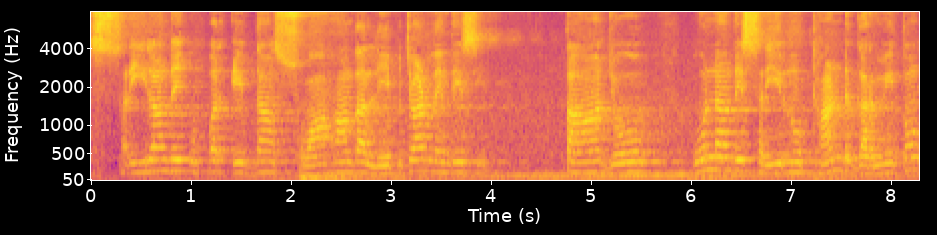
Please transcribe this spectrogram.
ਸਰੀਰਾਂ ਦੇ ਉੱਪਰ ਇਦਾਂ ਸਵਾਹਾਂ ਦਾ ਲੇਪ ਚਾੜ ਲੈਂਦੇ ਸੀ, ਤਾਂ ਜੋ ਉਹਨਾਂ ਦੇ ਸਰੀਰ ਨੂੰ ਠੰਡ ਗਰਮੀ ਤੋਂ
